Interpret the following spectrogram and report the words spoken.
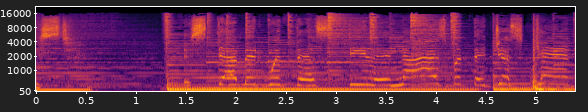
The feast. They stab it with their steely knives, but they just can't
